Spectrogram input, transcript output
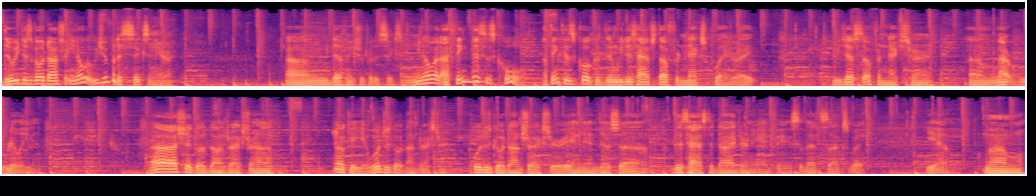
Do we just go Dawn? You know what? We should put a six in here. Um, we definitely should put a six in. You know what? I think this is cool. I think this is cool because then we just have stuff for next play, right? We just stuff for next turn. Um, not really. Uh, I should go Dawn Dragster, huh? Okay, yeah, we'll just go Dawn Dragster. We'll just go Dawn Dragster, and then this uh, this has to die during the end phase, so that sucks. But yeah, um,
